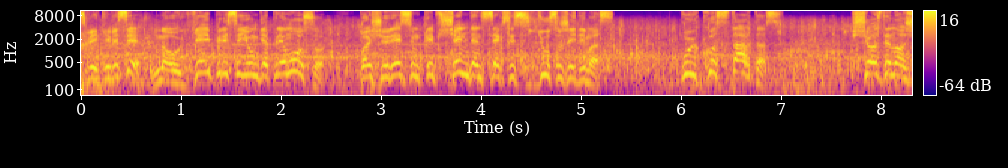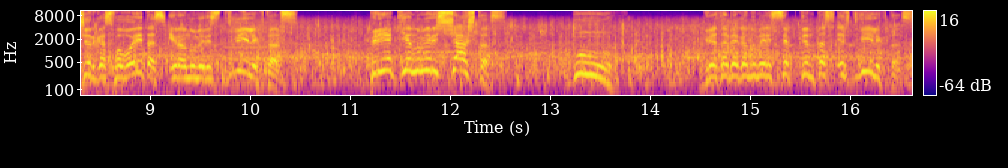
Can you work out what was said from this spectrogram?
Sveiki visi, naujai prisijungę prie mūsų. Pažiūrėsim, kaip šiandien seksis jūsų žaidimas. Puikus startas. Šios dienos žirgas favoritas yra numeris 12. Priekyje numeris 6. Uu. Greta bėga numeris 7 ir 12.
